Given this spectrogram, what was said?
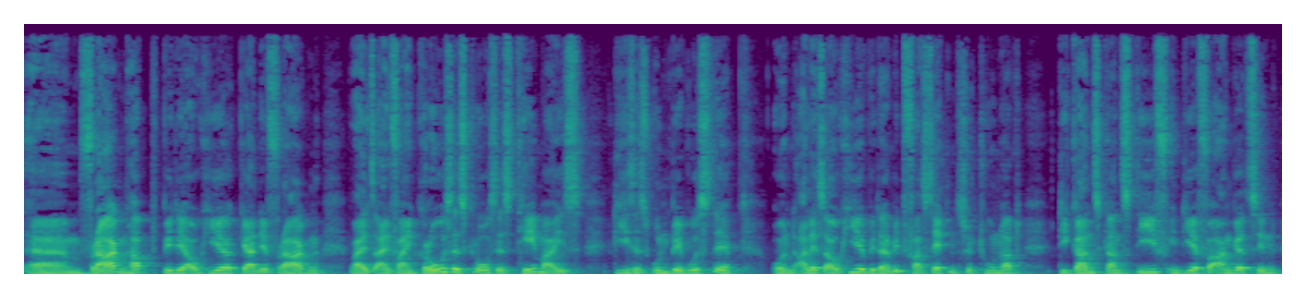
ähm, Fragen habt, bitte auch hier gerne fragen, weil es einfach ein großes, großes Thema ist, dieses Unbewusste und alles auch hier wieder mit Facetten zu tun hat, die ganz, ganz tief in dir verankert sind.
